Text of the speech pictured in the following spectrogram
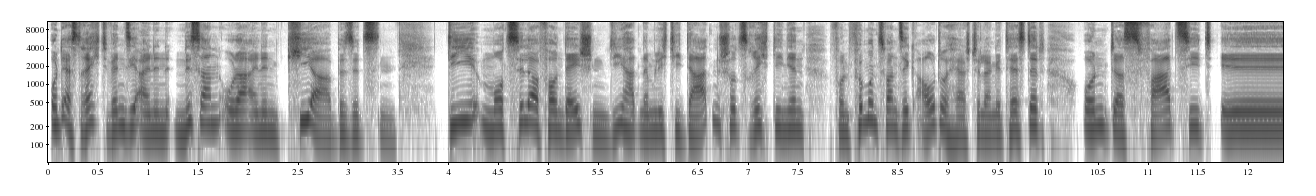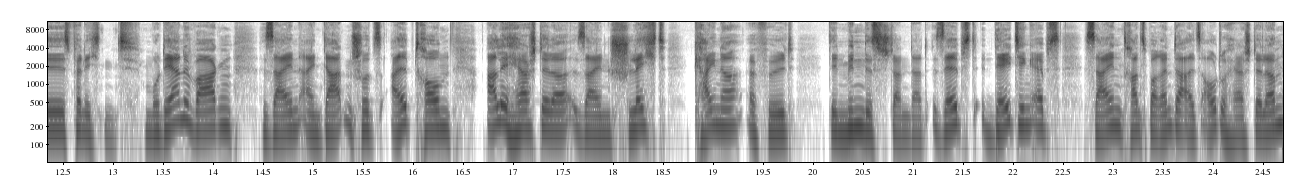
Und erst recht, wenn Sie einen Nissan oder einen Kia besitzen. Die Mozilla Foundation, die hat nämlich die Datenschutzrichtlinien von 25 Autoherstellern getestet und das Fazit ist vernichtend. Moderne Wagen seien ein Datenschutz-Albtraum, alle Hersteller seien schlecht, keiner erfüllt den Mindeststandard. Selbst Dating-Apps seien transparenter als Autohersteller.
